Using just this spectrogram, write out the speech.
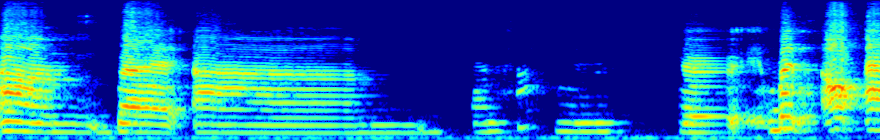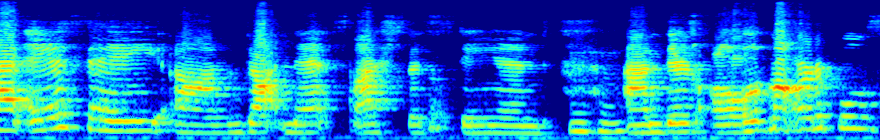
Um, but um, but at afa.net um, slash the stand, mm-hmm. um, there's all of my articles.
